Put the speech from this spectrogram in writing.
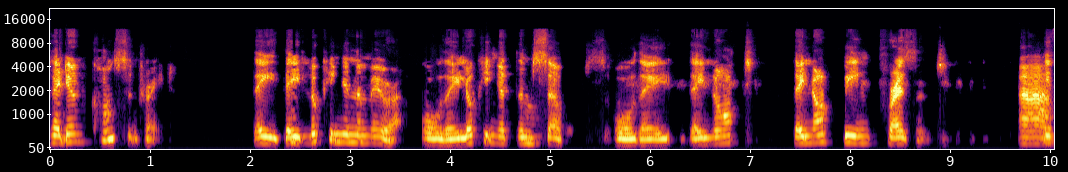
they don't concentrate. They they looking in the mirror or they looking at themselves or they they not they not being present. ah, if,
